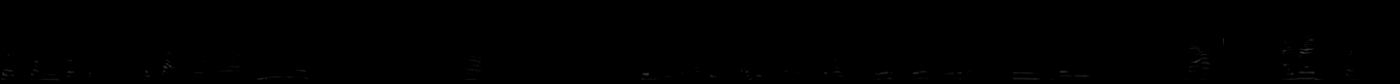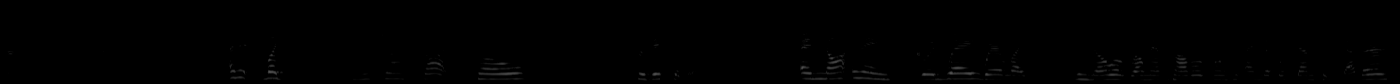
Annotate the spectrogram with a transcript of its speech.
there were so many books that hit that formula even like um pretties and uglies which i didn't finish but like they were still sort of the same thing or there was um matched I read like the first one of Matched. and it like they just got so predictable Yeah. and not in a good way where like you know a romance novel is going to end up with them together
